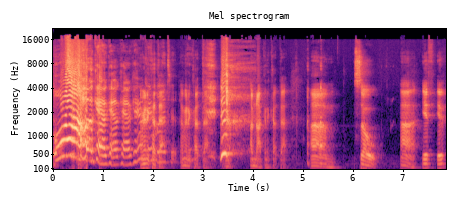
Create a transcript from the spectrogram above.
whoa. whoa. Okay, okay, okay, okay. I'm gonna okay, cut that. I'm gonna cut that. I'm not gonna cut that. Um, so uh, if if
